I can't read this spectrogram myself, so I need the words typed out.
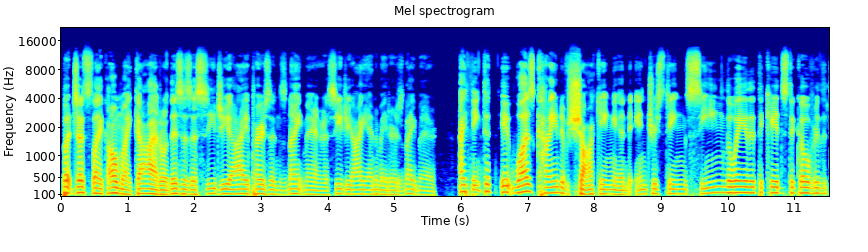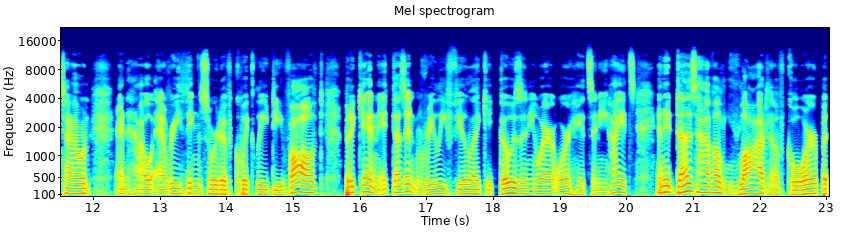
but just like, oh my god, or this is a CGI person's nightmare, a CGI animator's nightmare. I think that it was kind of shocking and interesting seeing the way that the kids took over the town and how everything sort of quickly devolved. But again, it doesn't really feel like it goes anywhere or hits any heights. And it does have a lot of gore, but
